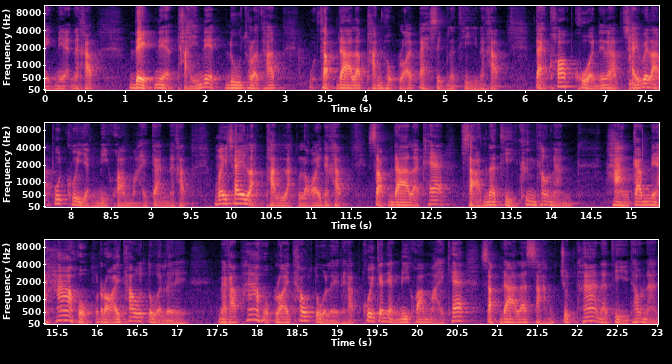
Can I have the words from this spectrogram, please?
ด็กๆเนี่ยนะครับเด็กเนี่ยไถเน็ตดูโทรทัศน์ สัปดาห์ละ 1,680 นาทีนะครับแต่ครอบครัวนี่นะครับใช้เวลาพูดคุยอย่างมีความหมายกันนะครับไม่ใช่หลักพันหลักร้อยนะครับสัปดาห์ละแค่ 3 นาทีครึ่งเท่านั้น ห่างกันเนี่ยห้าหกร้อยเท่าตัวเลยนะครับ5 600เท่าตัวเลยนะครับ คุยกันอย่างมีความหมายแค่สัปดาห์ละ 3.5 นาทีเท่านั้น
